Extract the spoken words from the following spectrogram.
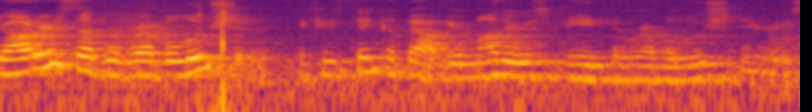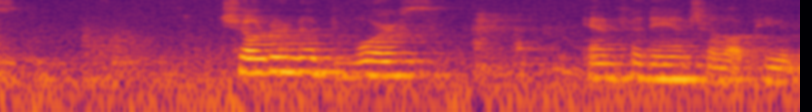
Daughters of a revolution, if you think about your mothers being the revolutionaries. Children of divorce and financial uphe-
